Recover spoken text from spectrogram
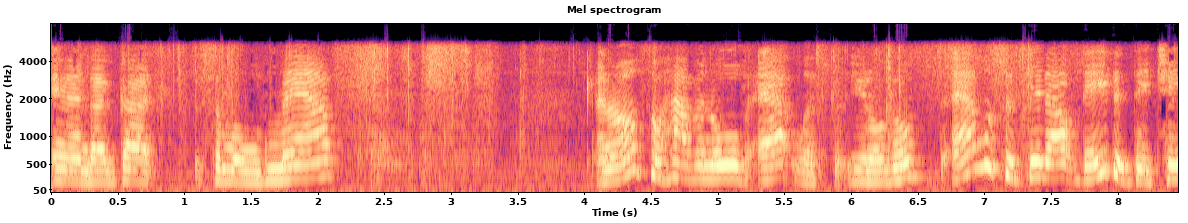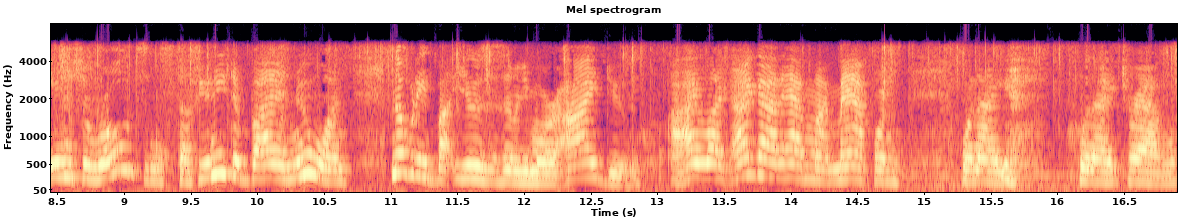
and I've got some old maps and I also have an old atlas. You know, those atlases get outdated. They change the roads and stuff. You need to buy a new one. Nobody uses them anymore. I do. I like. I gotta have my map when when I when I travel.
